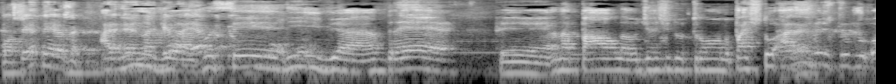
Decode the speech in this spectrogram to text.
Com certeza. A é, é Lívia, época, você, Lívia, André é, Ana Paula, o Diante do Trono, pastor, é. acima de tudo,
